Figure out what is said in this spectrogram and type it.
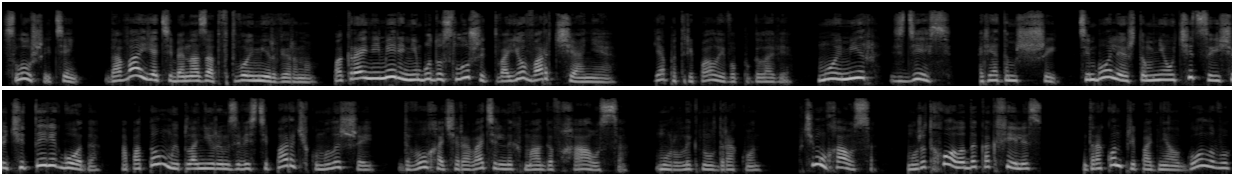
«Слушай, Тень, Давай я тебя назад в твой мир верну. По крайней мере, не буду слушать твое ворчание». Я потрепала его по голове. «Мой мир здесь, рядом с Ши. Тем более, что мне учиться еще четыре года. А потом мы планируем завести парочку малышей. Двух очаровательных магов хаоса», — мурлыкнул дракон. «Почему хаоса? Может, холода, как Фелис?» Дракон приподнял голову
